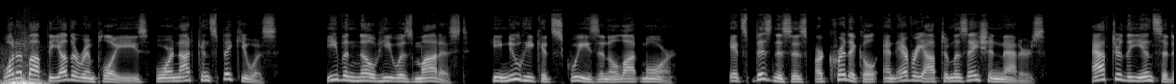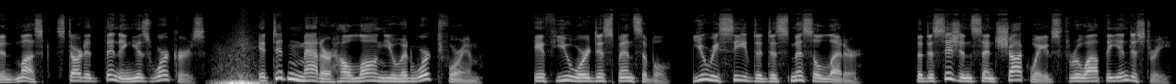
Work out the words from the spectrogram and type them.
what about the other employees who are not conspicuous? Even though he was modest, he knew he could squeeze in a lot more. Its businesses are critical and every optimization matters. After the incident, Musk started thinning his workers. It didn't matter how long you had worked for him. If you were dispensable, you received a dismissal letter. The decision sent shockwaves throughout the industry.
